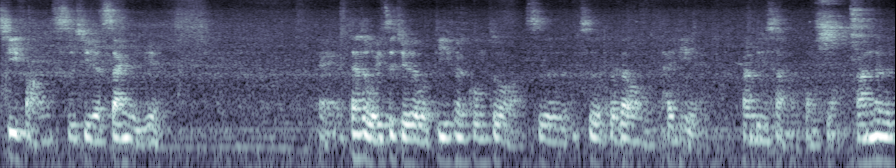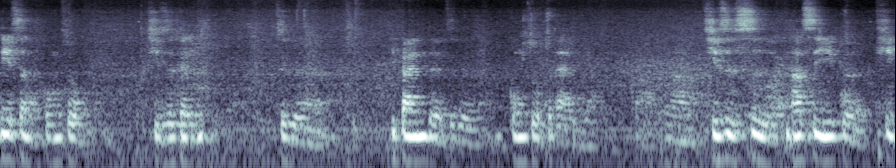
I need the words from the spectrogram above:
机房实习了三个月，哎，但是我一直觉得我第一份工作啊是是回到我们台铁当地上的工作。然后，那个列车长的工作其实跟这个一般的这个工作不太一样。啊，那其实是它是一个 team。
